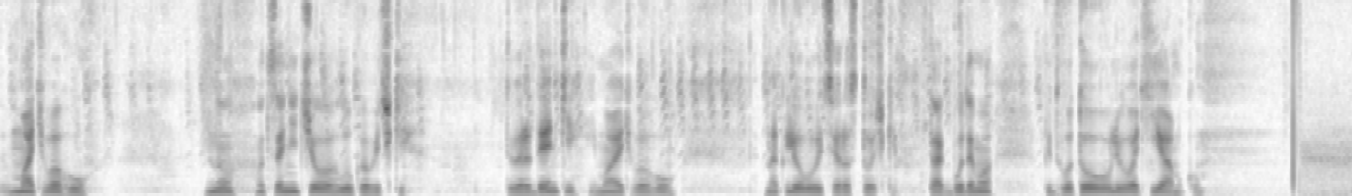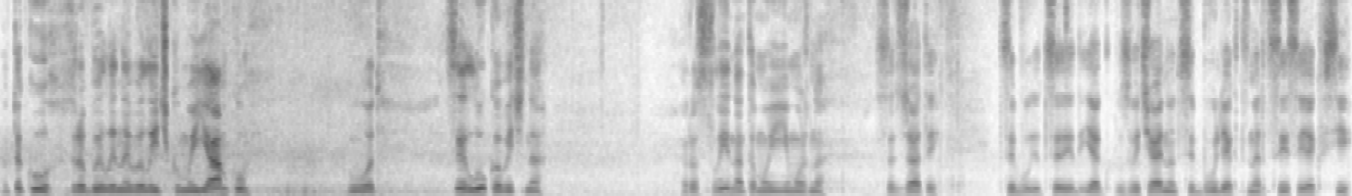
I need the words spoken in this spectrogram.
мати вагу. Ну, оце нічого, луковички. Тверденькі і мають вагу, накльовуються росточки. Так, будемо підготовлювати ямку. Отаку зробили невеличку ми ямку. От. Це луковична рослина, тому її можна саджати. Цибу... Це як звичайно цибуль, як нарциси, як всі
